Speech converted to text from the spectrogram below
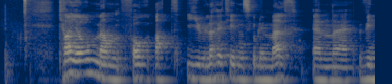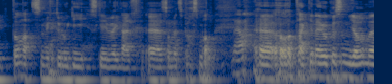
Hva gjør man for at julehøytiden skal bli mer enn eh, vinternattsmytologi, skriver jeg her som et spørsmål. Ja. Og tanken er jo hvordan gjør vi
